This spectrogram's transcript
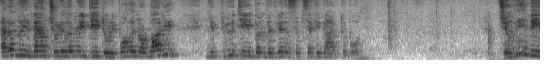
edhe më i mençuri dhe më i dituri, po edhe normali, një pyetje i bën vetvetes se pse kemi ardh n'këtë botë. Qëllimi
